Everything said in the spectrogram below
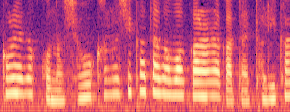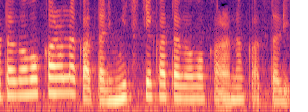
これのこの消化の仕方が分からなかったり取り方が分からなかったり見つけ方が分からなかったり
